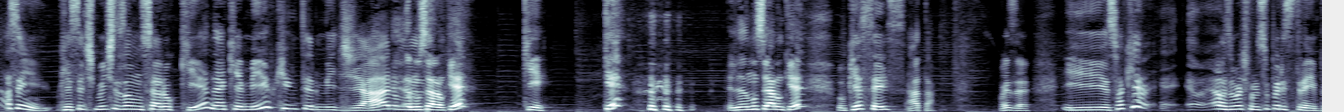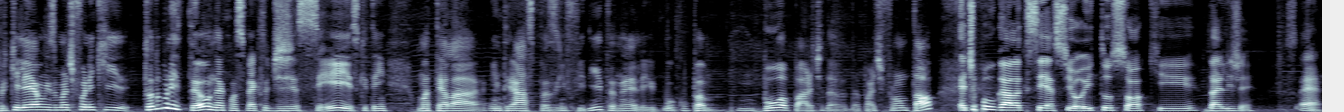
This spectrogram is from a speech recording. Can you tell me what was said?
Assim, recentemente eles anunciaram o Q, né? Que é meio que intermediário, mas... Anunciaram o quê? Q. Quê? Eles anunciaram o quê? O Q6. Ah, tá. Pois é. E só que é, é- um smartphone super estranho, porque ele é um smartphone que todo bonitão, né, com aspecto de G6, que tem uma tela entre aspas infinita, né? Ele ocupa boa parte da, da parte frontal. É tipo o Galaxy S8, só que da LG. É.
